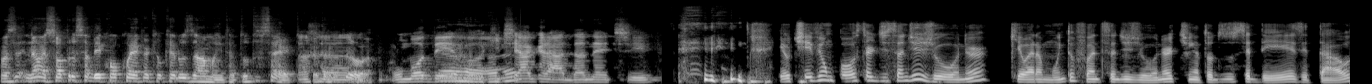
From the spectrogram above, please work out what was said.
Assim, não, é só pra eu saber qual cueca que eu quero usar, mãe. Tá tudo certo. Tá O modelo uhum. que te agrada, né, Ti? eu tive um pôster de Sandy Júnior que eu era muito fã de Sandy Júnior, tinha todos os CDs e tal,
